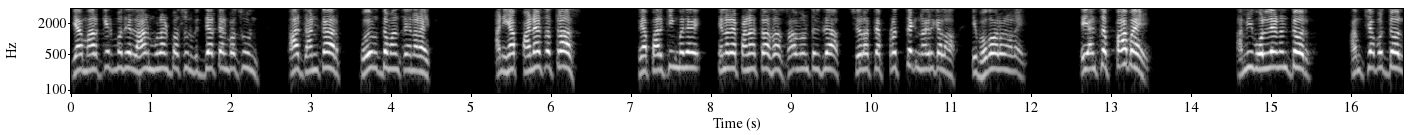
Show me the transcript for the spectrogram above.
या मार्केटमध्ये लहान मुलांपासून विद्यार्थ्यांपासून आज जाणकार वयोवृद्ध माणसं येणार आहेत. आणि ह्या पाण्याचा त्रास या पार्किंगमध्ये येणाऱ्या पाण्याचा त्रास हा सावंतवाडीतल्या शहरातल्या प्रत्येक नागरिकाला हे भोगावं लागणार आहे. हे यांचं पाप आहे. आम्ही बोलल्यानंतर आमच्याबद्दल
